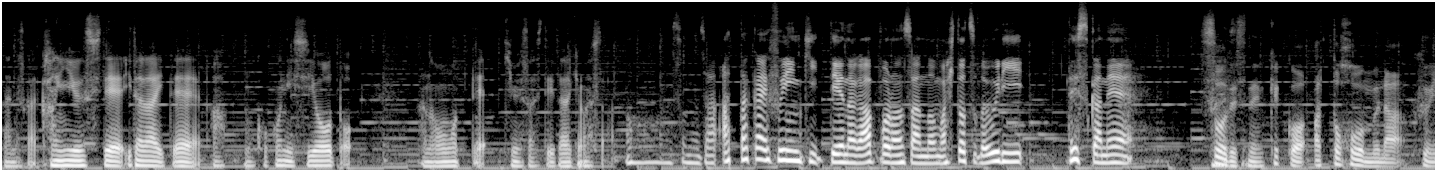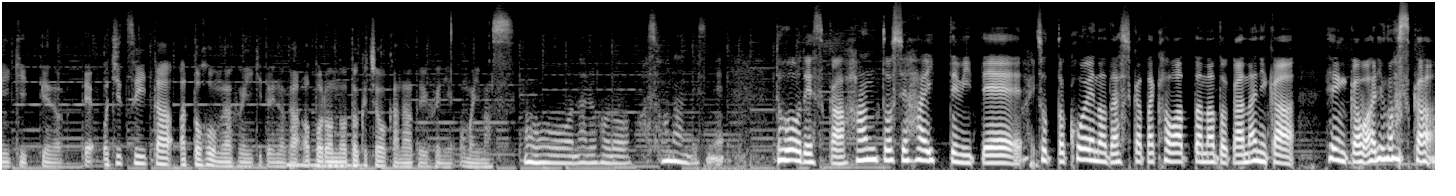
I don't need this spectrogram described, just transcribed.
なんですか勧誘していただいてあもうここにしようとあの思って決めさせていただきました。そのじゃああったかい雰囲気っていうのがアポロンさんのまあ一つの売りですかね。そうですね。結構アットホームな雰囲気っていうので落ち着いたアットホームな雰囲気というのがアポロンの特徴かなというふうに思います。おおなるほど。あそうなんですね。どうですか？半年入ってみて、はい。ちょっと声の出し方変わったなとか何か変化はありますか？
